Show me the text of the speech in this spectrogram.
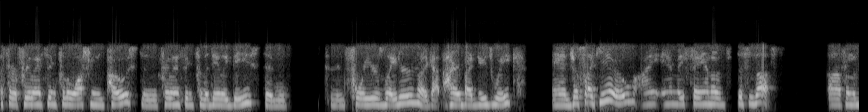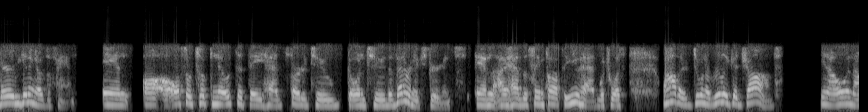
I started freelancing for the Washington Post and freelancing for the Daily Beast. And, and four years later I got hired by Newsweek. And just like you I am a fan of This Is Us uh, from the very beginning I was a fan. And also took note that they had started to go into the veteran experience. And I had the same thought that you had which was wow they're doing a really good job you know and I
